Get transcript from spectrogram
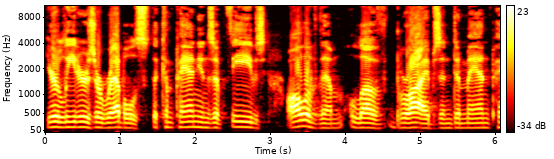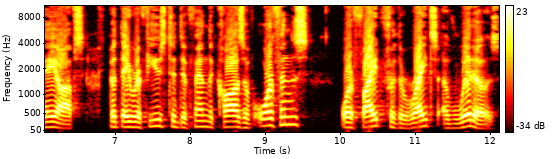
Your leaders are rebels, the companions of thieves. All of them love bribes and demand payoffs, but they refuse to defend the cause of orphans or fight for the rights of widows.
